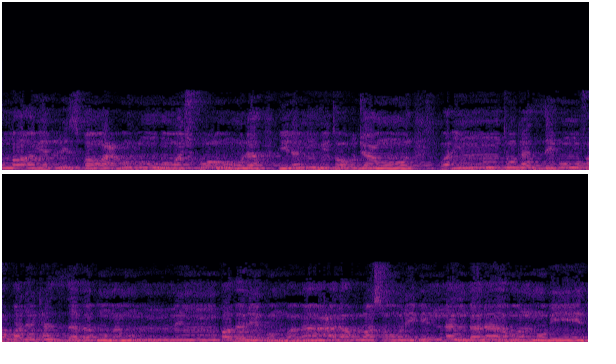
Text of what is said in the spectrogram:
اللَّهِ الرِّزْقَ وَاعْبُدُوهُ وَاشْكُرُوا لَهُ ۖ إِلَيْهِ تُرْجَعُونَ. وَإِن تُكَذِّبُوا فَقَدْ كَذَّبَ أُمَمٌ قَبْلِكُمْ ۖ وَمَا عَلَى الرَّسُولِ إِلَّا الْبَلَاغُ الْمُبِينُ.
